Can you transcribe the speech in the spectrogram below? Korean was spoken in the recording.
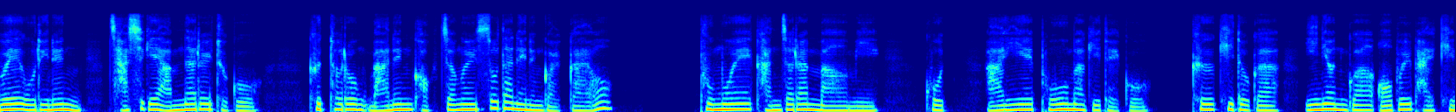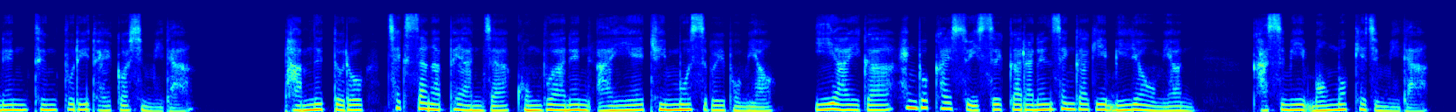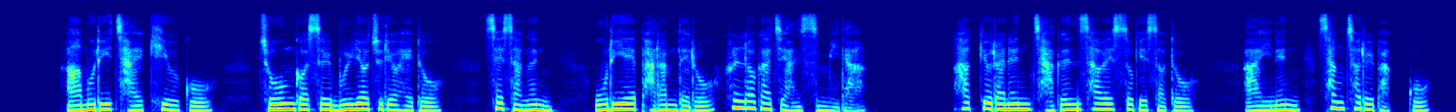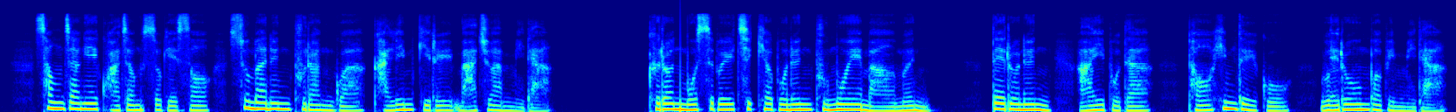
왜 우리는 자식의 앞날을 두고 그토록 많은 걱정을 쏟아내는 걸까요? 부모의 간절한 마음이 곧 아이의 보호막이 되고 그 기도가 인연과 업을 밝히는 등불이 될 것입니다. 밤늦도록 책상 앞에 앉아 공부하는 아이의 뒷모습을 보며 이 아이가 행복할 수 있을까라는 생각이 밀려오면 가슴이 먹먹해집니다. 아무리 잘 키우고 좋은 것을 물려주려 해도 세상은 우리의 바람대로 흘러가지 않습니다. 학교라는 작은 사회 속에서도 아이는 상처를 받고 성장의 과정 속에서 수많은 불안과 갈림길을 마주합니다. 그런 모습을 지켜보는 부모의 마음은 때로는 아이보다 더 힘들고 외로운 법입니다.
